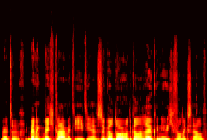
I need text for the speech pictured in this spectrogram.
weer terug. Ik ben een beetje klaar met ETF's, dus ik wil door, want ik had een leuke nieuwtje vond ik zelf.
